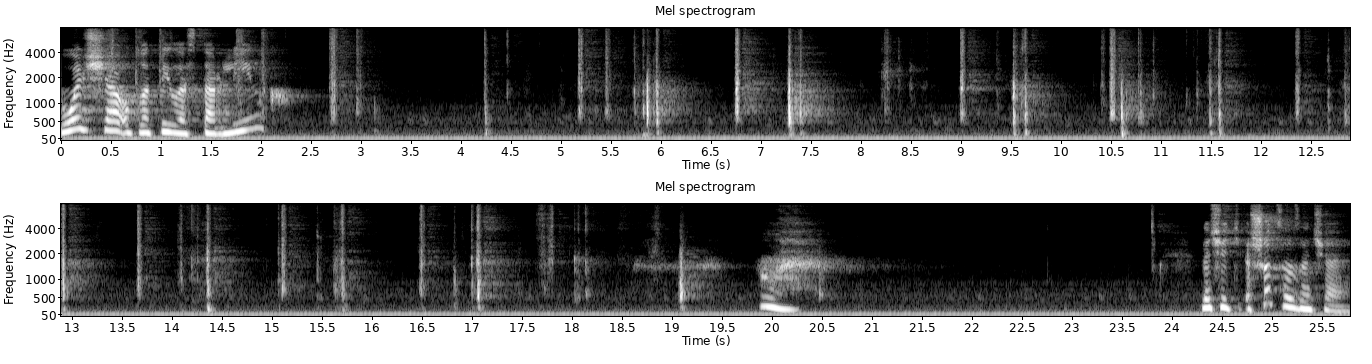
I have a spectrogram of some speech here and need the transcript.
Польща оплатила Starlink. Значить, що це означає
